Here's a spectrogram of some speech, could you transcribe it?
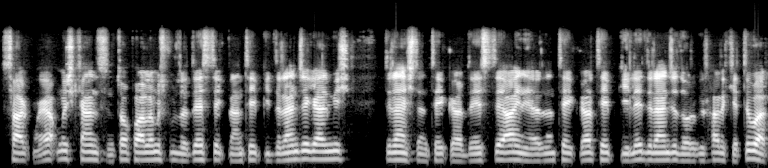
sarkma yapmış. Kendisini toparlamış. Burada destekten tepki dirence gelmiş. Dirençten tekrar desteğe aynı yerden tekrar tepkiyle dirence doğru bir hareketi var.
